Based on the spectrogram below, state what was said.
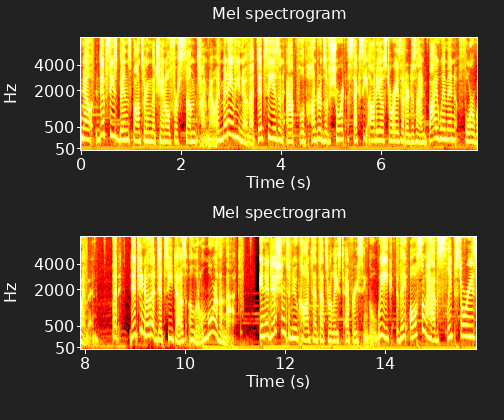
Now, Dipsea's been sponsoring the channel for some time now, and many of you know that Dipsea is an app full of hundreds of short, sexy audio stories that are designed by women for women. But did you know that Dipsea does a little more than that? In addition to new content that's released every single week, they also have sleep stories,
